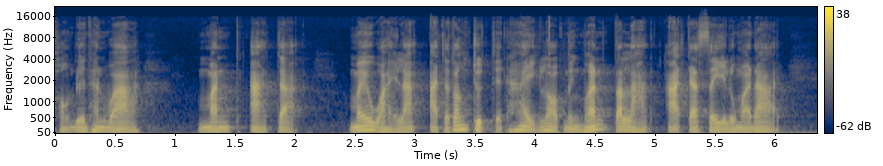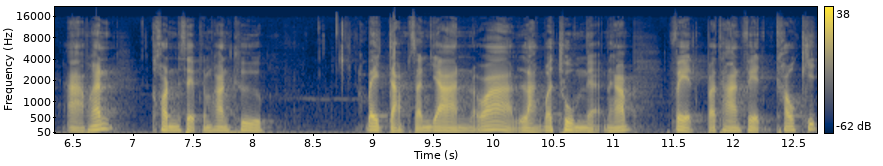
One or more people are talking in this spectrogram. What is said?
ของเดือนธันวา มันอาจจะไม่ไหวละ อาจจะต้องจุดเจ็ดให้อีกรอบหนึ่ง เพราะฉะนั้นตลาดอาจจะเซลงมาได้ อ่า เพราะฉะนั้นคอนเซปต์สำคัญคือ ไปจับสัญญาณว่าหลังประชุมเนี่ยนะครับเฟดประธานเฟดเขาคิด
